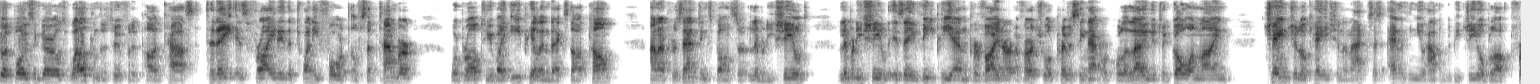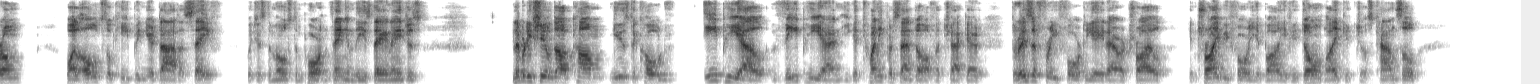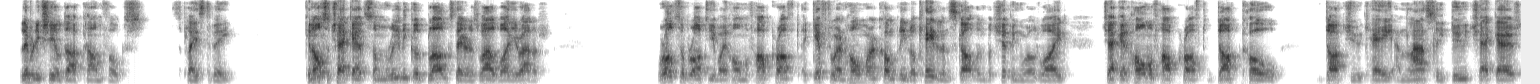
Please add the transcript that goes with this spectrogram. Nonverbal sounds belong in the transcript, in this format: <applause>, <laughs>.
Good, boys and girls? Welcome to the Two Footed Podcast. Today is Friday, the 24th of September. We're brought to you by EPLindex.com and our presenting sponsor, Liberty Shield. Liberty Shield is a VPN provider. A virtual privacy network will allow you to go online, change your location, and access anything you happen to be geo blocked from, while also keeping your data safe, which is the most important thing in these day and ages. LibertyShield.com. Use the code EPL VPN. You get 20% off at checkout. There is a free 48 hour trial. You can try before you buy. If you don't like it, just cancel. LibertyShield.com, folks. It's the place to be. You can also check out some really good blogs there as well while you're at it. We're also brought to you by Home of Hopcroft, a giftware and homeware company located in Scotland but shipping worldwide. Check out homeofhopcroft.co.uk. And lastly, do check out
